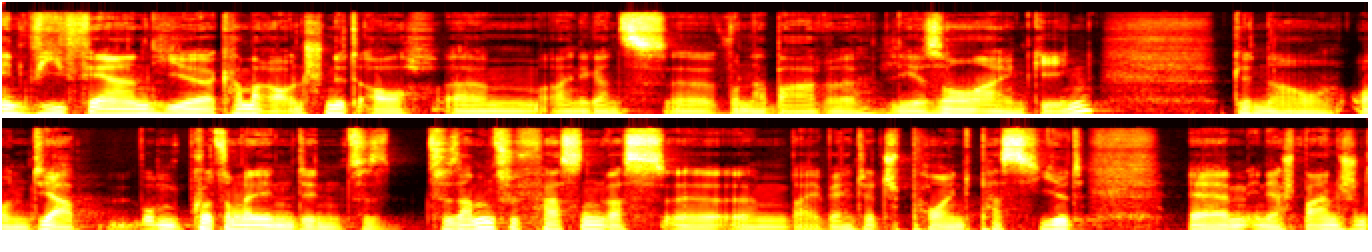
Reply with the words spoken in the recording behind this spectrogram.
inwiefern hier Kamera und Schnitt auch ähm, eine ganz äh, wunderbare Liaison eingehen. Genau. Und ja, um kurz nochmal den, den zusammenzufassen, was äh, ähm, bei Vantage Point passiert, ähm, in der spanischen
